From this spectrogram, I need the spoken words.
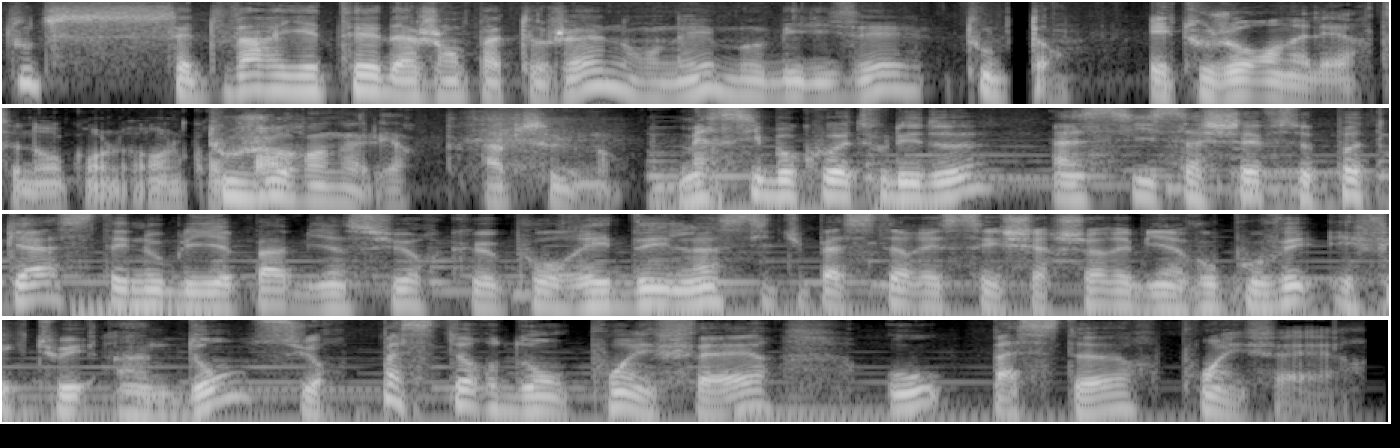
toute cette variété d'agents pathogènes, on est mobilisé tout le temps. Et toujours en alerte, donc on, le comprend. Toujours en alerte, absolument. Merci beaucoup à tous les deux. Ainsi s'achève ce podcast et n'oubliez pas bien sûr que pour aider l'Institut Pasteur et ses chercheurs, eh bien, vous pouvez effectuer un don sur pasteurdon.fr ou pasteur.fr.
